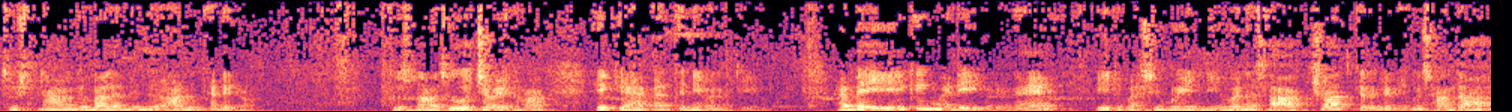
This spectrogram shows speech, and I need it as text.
තෘෂ්ණාවගේ බල බිඳුන අණු කැඩෙනවා තෘෂ්ණාව සුවච වෙනවා ඒක යහපැත්තේ නිවන කියනවා හැබැයි ඒකෙන් වැඩේ ඉවර නෑ ඊට පස්සේ මේ නිවන සාක්ෂාත් කර ගැනීම සඳහා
